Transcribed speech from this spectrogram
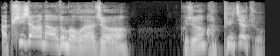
아, 피자가 나와도 먹어야죠. 그죠? 아 피자 좋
